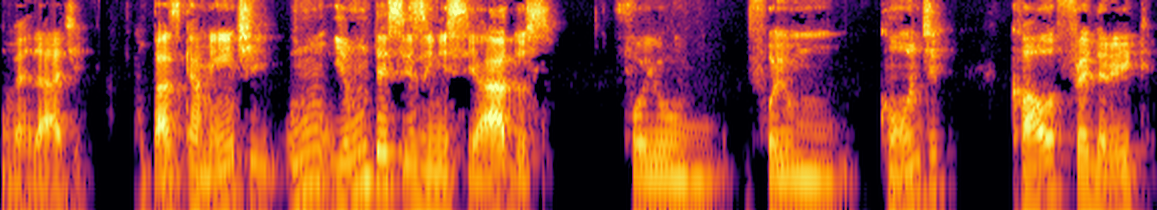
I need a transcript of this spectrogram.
na verdade. Basicamente, um, e um desses iniciados foi um, foi um conde, Carl Frederick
